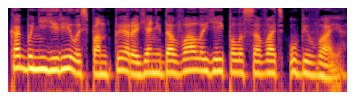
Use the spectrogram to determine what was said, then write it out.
Как бы ни ярилась пантера, я не давала ей полосовать, убивая.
